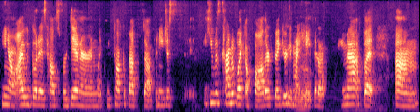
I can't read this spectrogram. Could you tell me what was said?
you know, I would go to his house for dinner and like we talk about stuff, and he just he was kind of like a father figure. He might yeah. hate that I'm saying that, but um,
